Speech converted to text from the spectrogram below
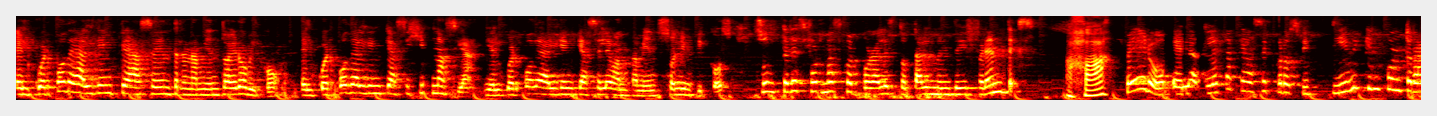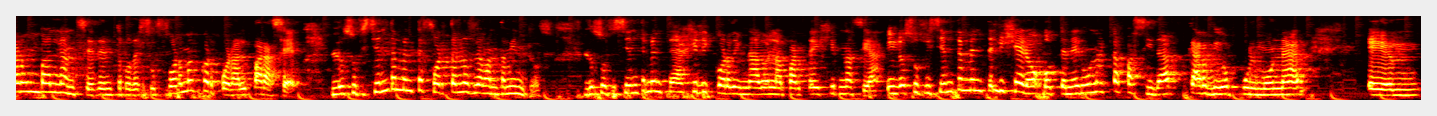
el cuerpo de alguien que hace entrenamiento aeróbico, el cuerpo de alguien que hace gimnasia y el cuerpo de alguien que hace levantamientos olímpicos son tres formas corporales totalmente diferentes. Ajá. Pero el atleta que hace CrossFit tiene que encontrar un balance dentro de su forma corporal para ser lo suficientemente fuerte en los levantamientos, lo suficientemente ágil y coordinado en la parte de gimnasia y lo suficientemente ligero o tener una capacidad cardiopulmonar Em,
